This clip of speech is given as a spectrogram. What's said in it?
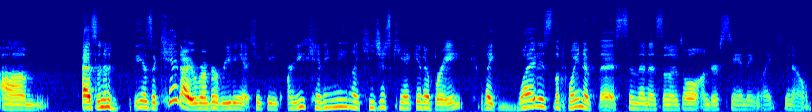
um, as an as a kid, I remember reading it, thinking, "Are you kidding me? Like he just can't get a break? Like what is the point of this?" And then as an adult, understanding, like you know,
